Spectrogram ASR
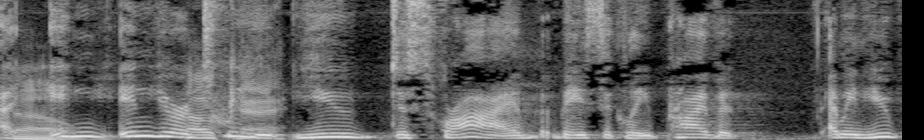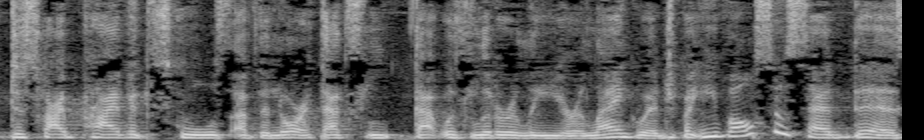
Uh, no. In, in your Okay. tweet, you describe basically private I mean, you've described private schools of the North. That's that was literally your language. But you've also said this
